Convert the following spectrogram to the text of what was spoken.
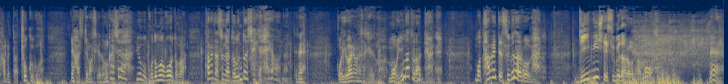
食べた直後に走ってますけど、昔はよく子供の頃とか、食べた姿運動しちゃいけないよなんてね、こう言われましたけれども、もう今となってはね、もう食べてすぐだろうが、DB してすぐだろうが、もう、ね、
